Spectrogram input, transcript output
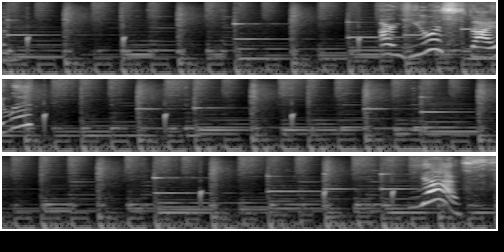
Awesome! Are you a stylist? Yes!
